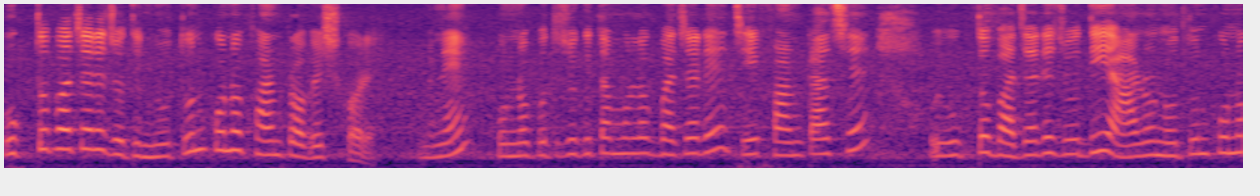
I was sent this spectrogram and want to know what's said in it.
উক্ত বাজারে যদি নতুন কোনো ফার্ম প্রবেশ করে মানে পূর্ণ প্রতিযোগিতামূলক বাজারে যে ফার্মটা আছে, ওই উক্ত বাজারে যদি আরও নতুন কোনো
